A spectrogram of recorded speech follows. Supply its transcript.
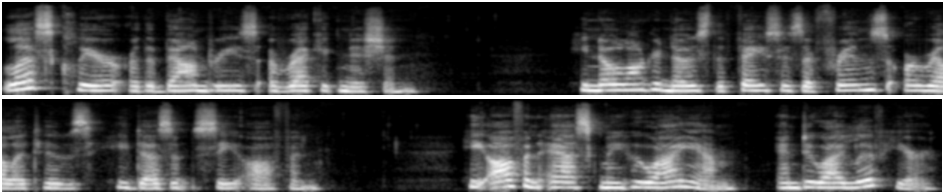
Less clear are the boundaries of recognition. He no longer knows the faces of friends or relatives he doesn't see often. He often asks me who I am and do I live here.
